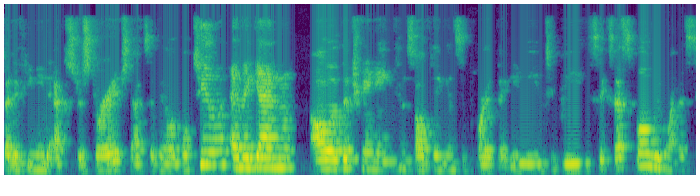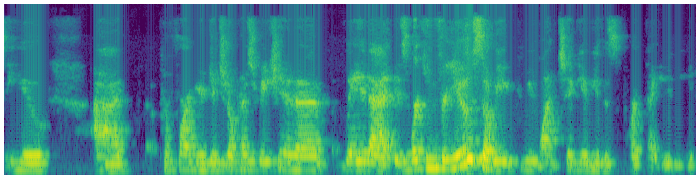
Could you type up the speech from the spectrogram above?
but if you need extra storage, that's available too. And again, all of the training, consulting, and support that you need to be successful. We want to see you uh, perform your digital preservation in a way that is working for you. So we, we want to give you the support that you need.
